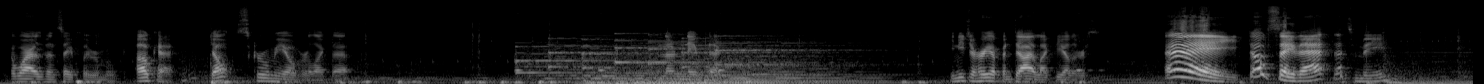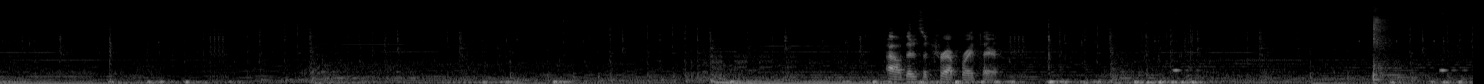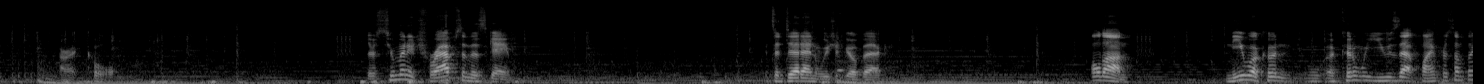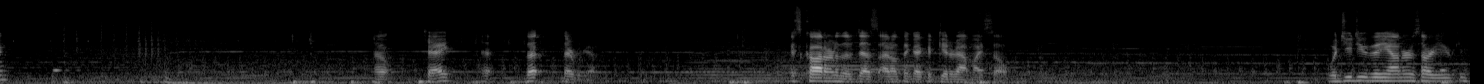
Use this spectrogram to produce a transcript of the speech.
The wire has been safely removed. Okay. Don't screw me over like that. Another name tag. You need to hurry up and die like the others. Hey! Don't say that! That's mean. Oh, there's a trap right there. Alright, cool. There's too many traps in this game. It's a dead end. We should go back. Hold on. Niwa couldn't... Uh, couldn't we use that plank for something? Oh, okay. Uh, there we go. It's caught under the desk. I don't think I could get it out myself. Would you do the honors, Haruki?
